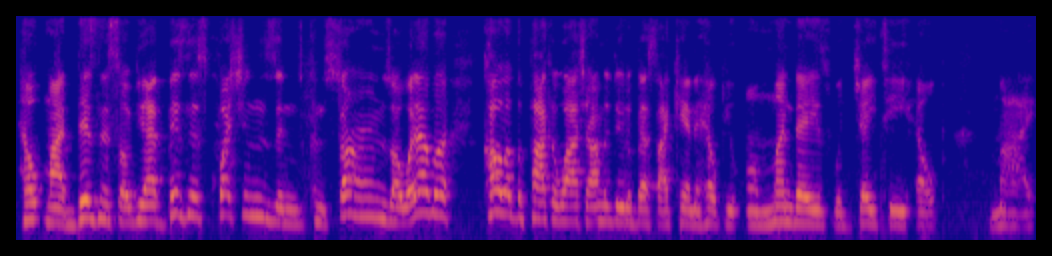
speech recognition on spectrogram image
help my business. So if you have business questions and concerns or whatever, call up the pocket watcher. I'm going to do the best I can to help you on Mondays with JT help my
